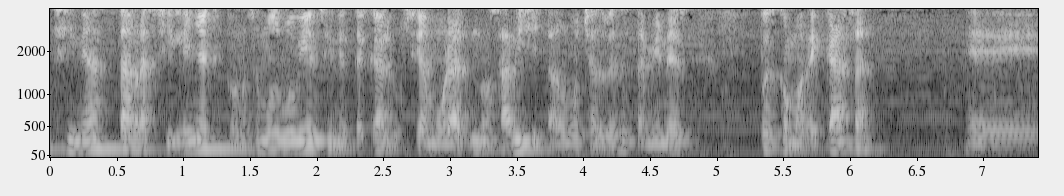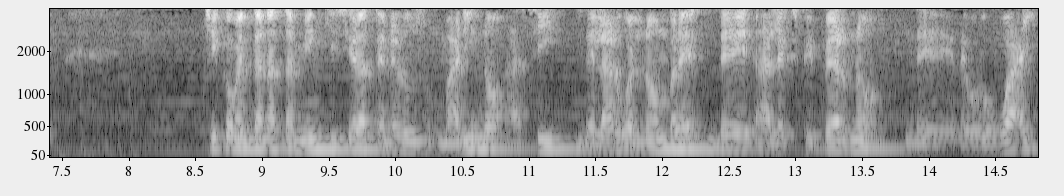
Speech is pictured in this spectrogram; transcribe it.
cineasta brasileña que conocemos muy bien, Cineteca, Lucía Morat, nos ha visitado muchas veces, también es pues como de casa. Eh, Chico Ventana también quisiera tener un submarino, así de largo el nombre, de Alex Piperno, de, de Uruguay.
